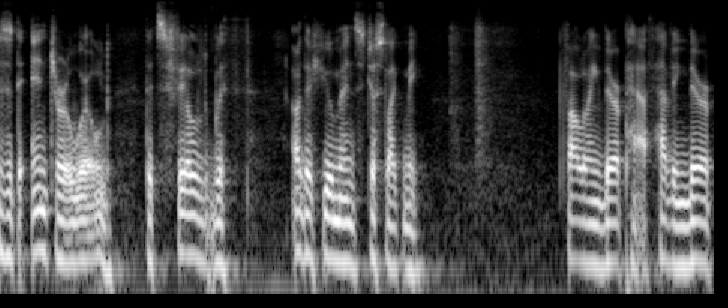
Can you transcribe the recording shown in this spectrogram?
is it to enter a world that's filled with other humans just like me, following their path, having their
